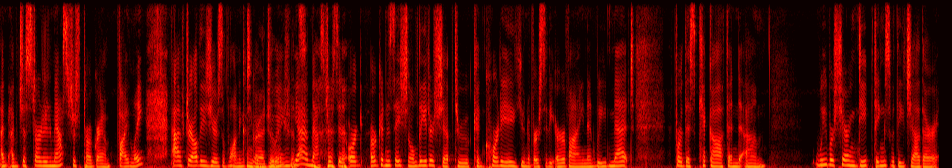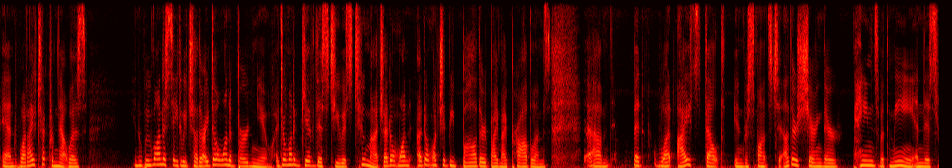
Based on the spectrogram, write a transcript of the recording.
I've just started a master's program finally after all these years of wanting to. Congratulations. Yeah, master's in or, organizational leadership through Concordia University Irvine. And we met for this kickoff, and um, we were sharing deep things with each other. And what I took from that was, you know, we want to say to each other, I don't want to burden you. I don't want to give this to you. It's too much. I don't want. I don't want you to be bothered by my problems. Um, but what I felt in response to others sharing their pains with me in this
